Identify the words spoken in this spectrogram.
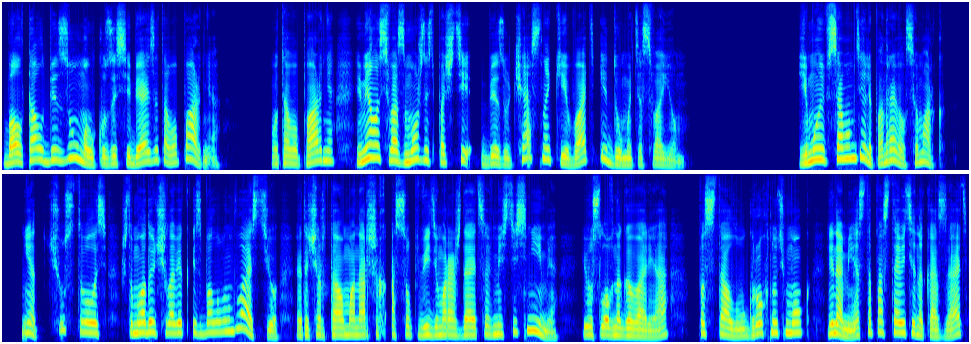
болтал без умолку за себя из-за того парня. У того парня имелась возможность почти безучастно кивать и думать о своем. Ему и в самом деле понравился Марк. Нет, чувствовалось, что молодой человек избалован властью, эта черта у монарших особ, видимо, рождается вместе с ними, и, условно говоря, по столу грохнуть мог, и на место поставить и наказать,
